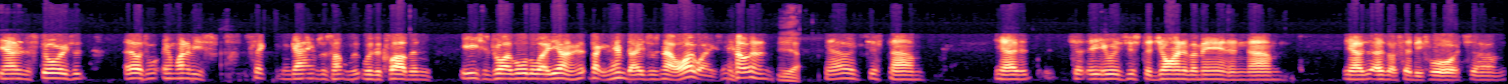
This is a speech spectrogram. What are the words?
you know the stories that that was in one of his second games or something with, with the club, and he used to drive all the way down. Back in them days, there was no highways, you know, and Yeah. you know, it's just, um, you know, he was just a giant of a man, and um, you know, as I said before, it's um,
